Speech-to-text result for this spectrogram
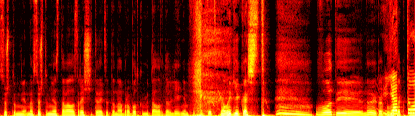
все, что мне, на все, что мне оставалось рассчитывать, это на обработку металлов давлением, факультет технологии качества. Вот, и, ну, и как бы вот Я так тоже,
